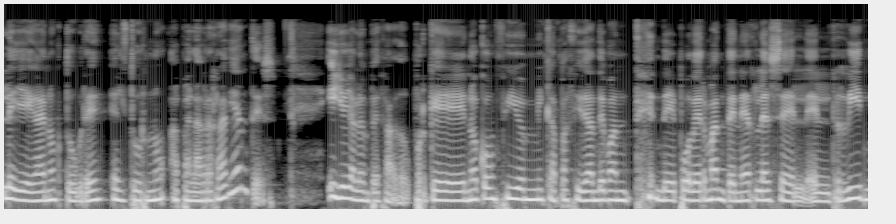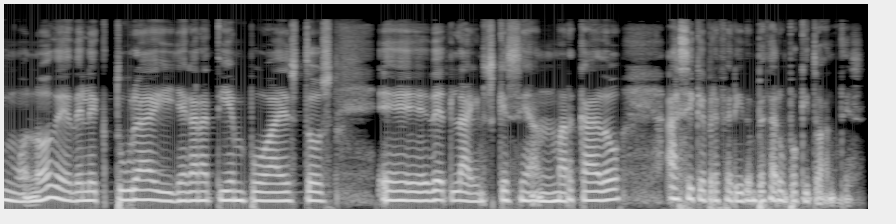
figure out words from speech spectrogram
le llega en octubre el turno a Palabras Radiantes. Y yo ya lo he empezado, porque no confío en mi capacidad de, poder mantenerles el, ritmo ¿no? de, lectura y llegar a tiempo a estos eh, deadlines que se han marcado, así que he preferido empezar un poquito antes.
